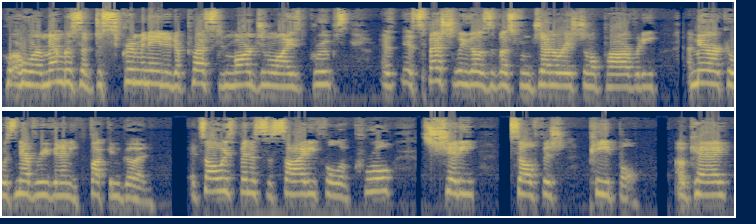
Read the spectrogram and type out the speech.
who are members of discriminated, oppressed, and marginalized groups, especially those of us from generational poverty, America was never even any fucking good. It's always been a society full of cruel, shitty, selfish people. Okay?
